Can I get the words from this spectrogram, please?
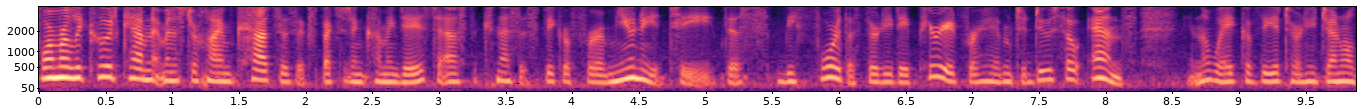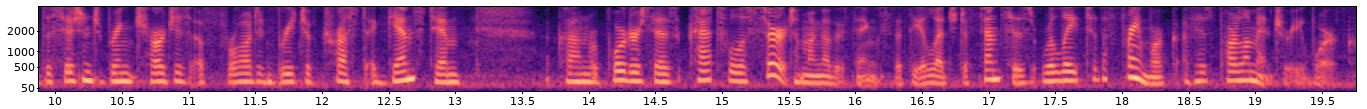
Former Likud cabinet minister Chaim Katz is expected in coming days to ask the Knesset Speaker for immunity. This before the 30-day period for him to do so ends, in the wake of the Attorney General decision to bring charges of fraud and breach of trust against him. A Kan reporter says Katz will assert, among other things, that the alleged offenses relate to the framework of his parliamentary work.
